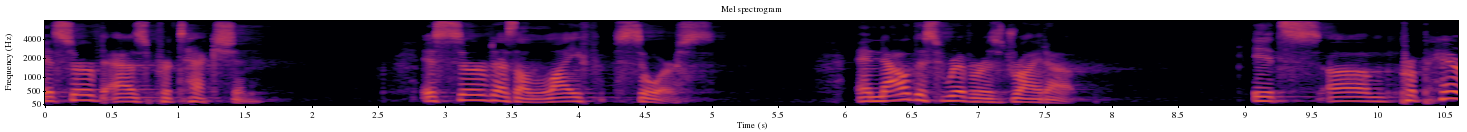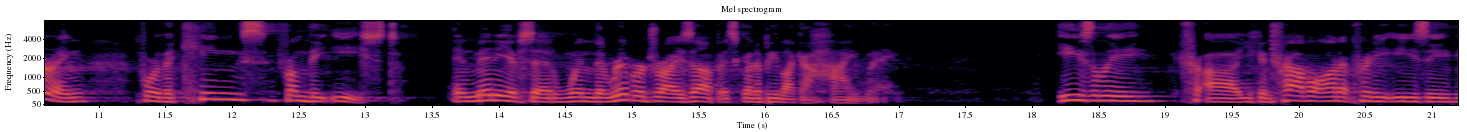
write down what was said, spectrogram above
it served as protection. It served as a life source. And now this river is dried up. It's um, preparing for the kings from the east. And many have said when the river dries up, it's going to be like a highway. Easily, uh, you can travel on it pretty easy.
